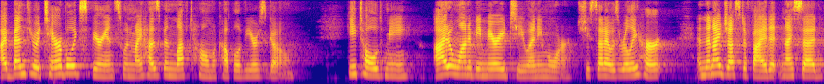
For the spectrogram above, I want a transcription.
I've been through a terrible experience when my husband left home a couple of years ago. He told me, I don't want to be married to you anymore. She said I was really hurt. And then I justified it and I said,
